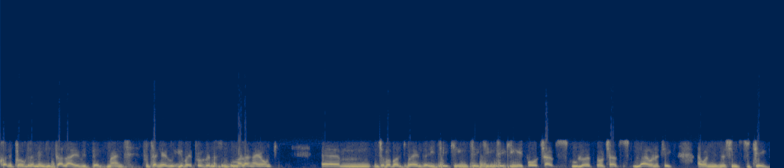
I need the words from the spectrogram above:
khona iprogram engiyicalayo with manje futhi angeke kuba iprogram yasempumalanga yonke. Um njengoba abantu bayenza i-taking taking taking a boy child to school or a boy child to school i want to take i want musicians to take.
